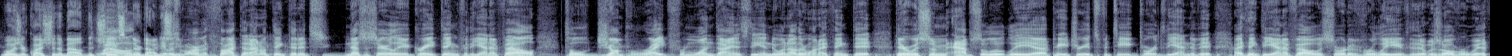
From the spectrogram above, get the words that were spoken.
What was your question about the Chiefs well, and their dynasty? It was more of a thought that I don't think that it's necessarily a great thing for the NFL to jump right from one dynasty into another one. I think that there was some absolutely uh, Patriots fatigue towards the end of it. I think the NFL was sort of relieved that it was over with,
